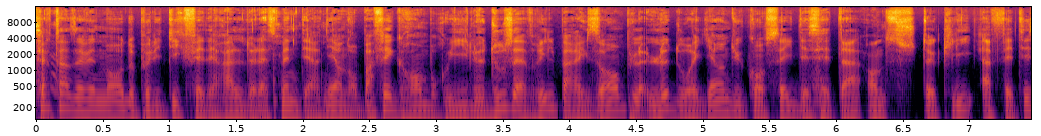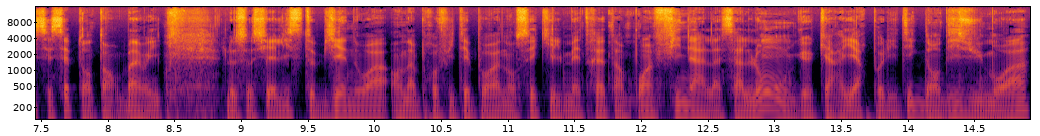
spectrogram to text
Certains événements de politique fédérale de la semaine dernière n'ont pas fait grand bruit. Le 12 avril, par exemple, le doyen du Conseil des États, Hans Stöckli, a fêté ses 70 ans. Ben oui, le socialiste biennois en a profité pour annoncer qu'il mettrait un point final à sa longue carrière politique dans 18 mois,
